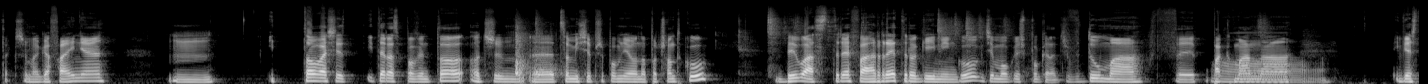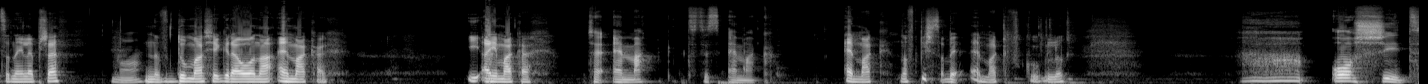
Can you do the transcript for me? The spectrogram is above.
Także mega fajnie. Mm, I to właśnie, i teraz powiem to, o czym, e, co mi się przypomniało na początku była strefa retro gamingu, gdzie mogłeś pograć w Duma, w Pacmana. I wiesz co najlepsze? No. no w Duma się grało na emakach i iMacach. Czy emak? Co to jest emak? Emak. No wpisz sobie emak w Google. O oh shit.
